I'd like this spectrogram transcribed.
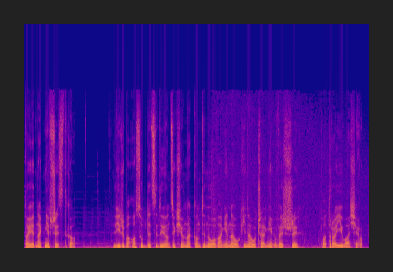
To jednak nie wszystko. Liczba osób decydujących się na kontynuowanie nauki na uczelniach wyższych potroiła się.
